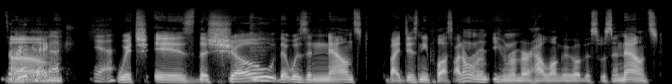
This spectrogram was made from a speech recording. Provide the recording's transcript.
It's a great Um, pick. Pick. Yeah. which is the show that was announced by Disney Plus. I don't remem- even remember how long ago this was announced,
